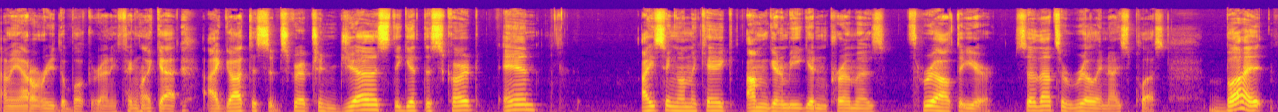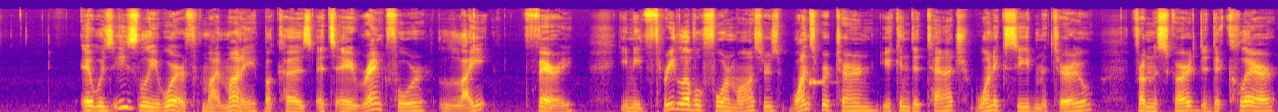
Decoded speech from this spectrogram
I mean, I don't read the book or anything like that. I got the subscription just to get this card, and icing on the cake, I'm going to be getting promos throughout the year. So that's a really nice plus. But it was easily worth my money because it's a rank 4 light fairy you need three level 4 monsters. Once per turn, you can detach one Exceed material from this card to declare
